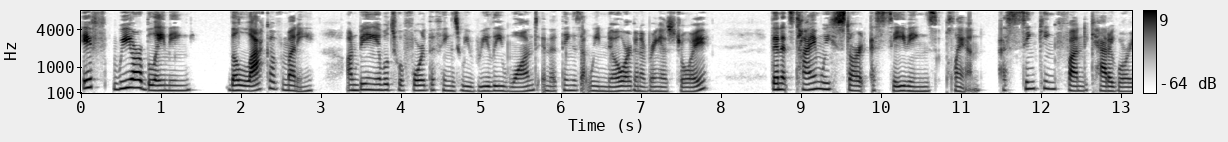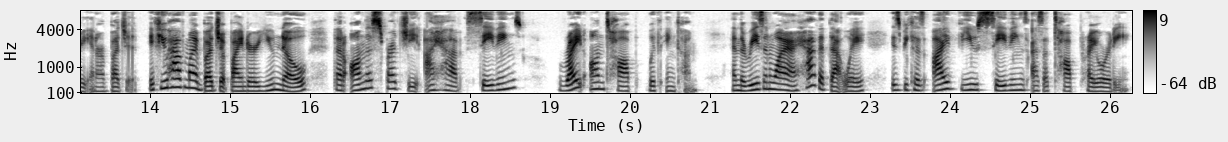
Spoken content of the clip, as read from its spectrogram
If we are blaming the lack of money on being able to afford the things we really want and the things that we know are going to bring us joy, then it's time we start a savings plan a sinking fund category in our budget. If you have my budget binder, you know that on this spreadsheet, I have savings right on top with income. And the reason why I have it that way is because I view savings as a top priority.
